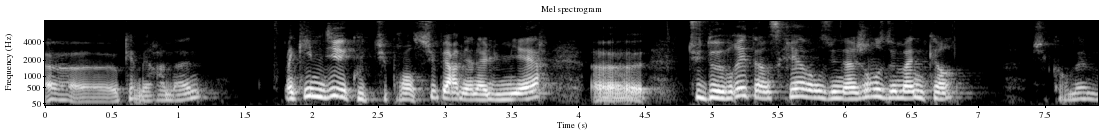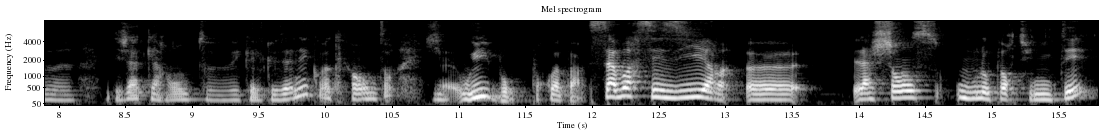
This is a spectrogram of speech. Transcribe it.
euh, caméraman, qui me dit écoute, tu prends super bien la lumière, euh, tu devrais t'inscrire dans une agence de mannequins. J'ai quand même déjà 40 et quelques années, quoi, 40 ans. Dis, oui, bon, pourquoi pas. Savoir saisir la chance ou l'opportunité.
